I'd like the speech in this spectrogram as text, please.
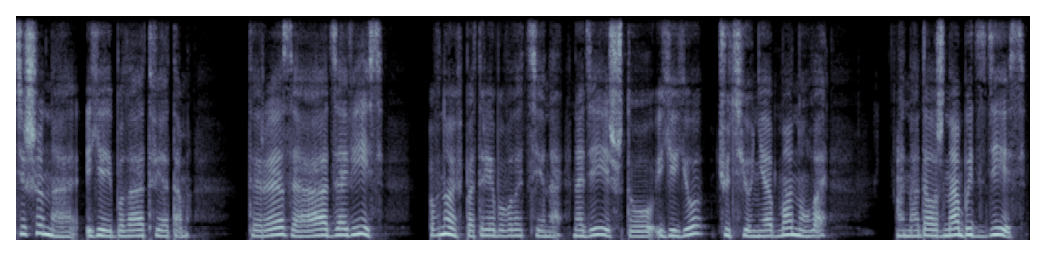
Тишина ей была ответом. «Тереза, отзовись!» — вновь потребовала Тина, надеясь, что её чутьё не обмануло. «Она должна быть здесь,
